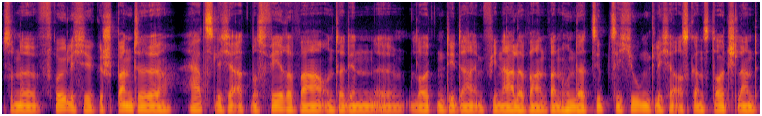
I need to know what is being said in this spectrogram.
so eine fröhliche, gespannte, herzliche Atmosphäre war unter den äh, Leuten, die da im Finale waren, waren 170 Jugendliche aus ganz Deutschland,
